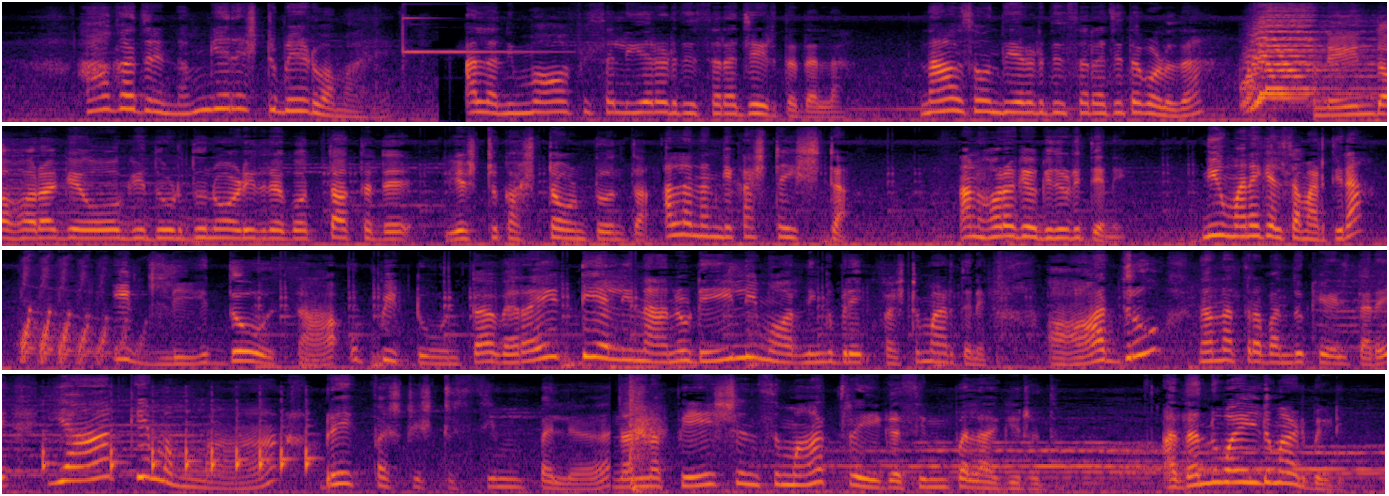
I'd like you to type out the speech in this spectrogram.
ಹಾಗಾದ್ರೆ ನಮಗೆ ರೆಸ್ಟ್ ಬೇಡವಾ ಮಾರೆ? ಅಲ್ಲ ನಿಮ್ಮ ಆಫೀಸಲ್ಲಿ ಎರಡು ದಿವಸ ರಜೆ ಇರ್ತದಲ್ಲ ನಾವು ಸಹ ಒಂದು ಎರಡು ದಿವಸ ರಜೆ ತಗೊಳ್ಳುದಾ ಮನೆಯಿಂದ ಹೊರಗೆ ಹೋಗಿ ದುಡ್ದು ನೋಡಿದ್ರೆ ಗೊತ್ತಾಗ್ತದೆ ಎಷ್ಟು ಕಷ್ಟ ಉಂಟು ಅಂತ. ಅಲ್ಲ ನನಗೆ ಕಷ್ಟ ಇಷ್ಟ. ನಾನು ಹೊರಗೆ ಹೋಗಿ ದುಡಿತೇನೆ. ನೀವು ಮನೆ ಕೆಲಸ ಮಾಡ್ತೀರಾ? ಇಡ್ಲಿ ದೋಸಾ ಉಪ್ಪಿಟ್ಟು ಅಂತ ವೆರೈಟಿಯಲ್ಲಿ ನಾನು ಡೈಲಿ ಮಾರ್ನಿಂಗ್ ಬ್ರೇಕ್ಫಾಸ್ಟ್ ಮಾಡ್ತೇನೆ. ಆದ್ರೂ ನನ್ನ ಹತ್ರ ಬಂದು ಕೇಳ್ತಾರೆ ಯಾಕೆ ಮಮ್ಮ? ಬ್ರೇಕ್ಫಾಸ್ಟ್ ಇಷ್ಟು ಸಿಂಪಲ್ ನನ್ನ ಪೇಷನ್ಸ್ ಮಾತ್ರ ಈಗ ಸಿಂಪಲ್ ಆಗಿರೋದು. ಅದನ್ನು ವೈಲ್ಡ್ ಮಾಡಬೇಡಿ.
